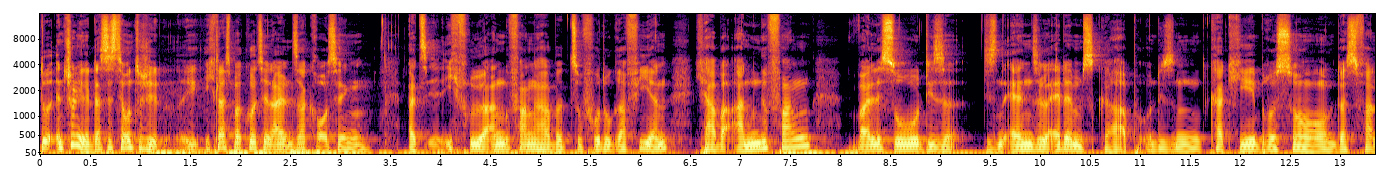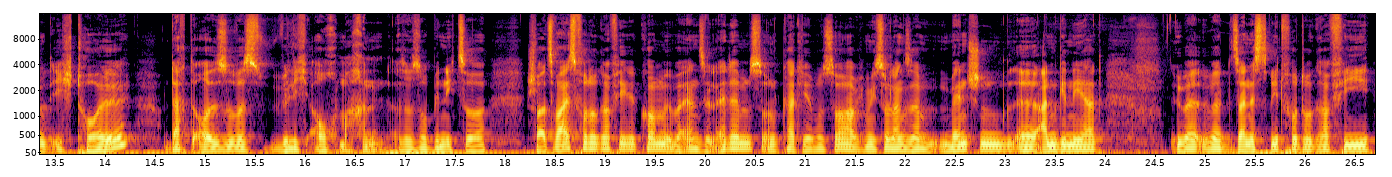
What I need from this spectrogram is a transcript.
du, entschuldige, das ist der Unterschied. Ich, lasse mal kurz den alten Sack raushängen. Als ich früher angefangen habe zu fotografieren, ich habe angefangen, weil es so diese, diesen Ansel Adams gab und diesen Cartier-Bresson und das fand ich toll und dachte, oh, sowas will ich auch machen. Also so bin ich zur Schwarz-Weiß-Fotografie gekommen über Ansel Adams und Cartier-Bresson, habe ich mich so langsam Menschen äh, angenähert über, über seine Streetfotografie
